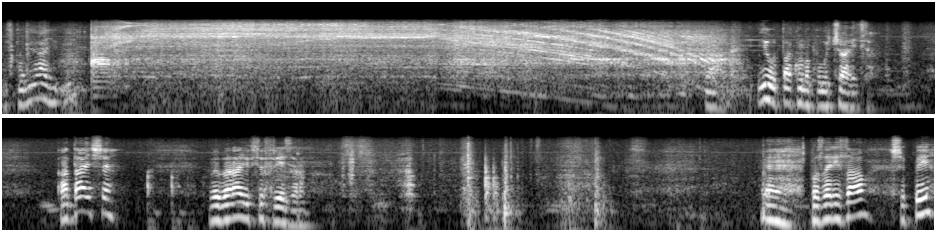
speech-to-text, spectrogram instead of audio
Виставляю і Так. І отак воно виходить. А далі вибираю все фрезером. Е, Позарізав шипи. Е,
